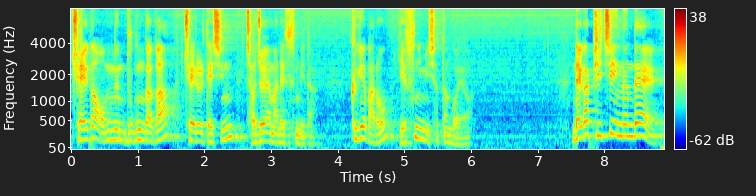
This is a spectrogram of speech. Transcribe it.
죄가 없는 누군가가 죄를 대신 져줘야만 했습니다. 그게 바로 예수님이셨던 거예요. 내가 빚이 있는데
